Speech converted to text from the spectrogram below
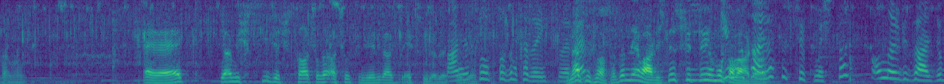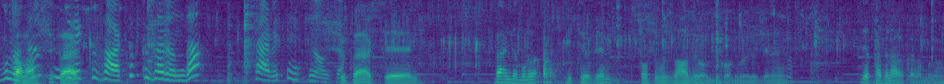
Tamam. Evet. Yani şu, iyice şu salçalar açılsın diye birazcık et suyuyla Ben de sosladım kadayıfları. Nasıl sosladın? Ne vardı içinde? Sütlü yumurta vardı. Yumurtayla süt çırpmıştım. Onları güzelce buladım. Tamam, Şimdi süper. direkt kızartıp kızarında şerbetin içine alacağım. Süpersin. Ben de bunu bitirdim. Sosumuz da hazır olduk oldu böylece. Bir de tadına bakalım bunun.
